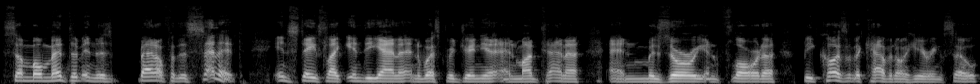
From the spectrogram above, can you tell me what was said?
some momentum in this battle for the Senate in states like Indiana and West Virginia and Montana and Missouri and Florida because of the Kavanaugh hearing. So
